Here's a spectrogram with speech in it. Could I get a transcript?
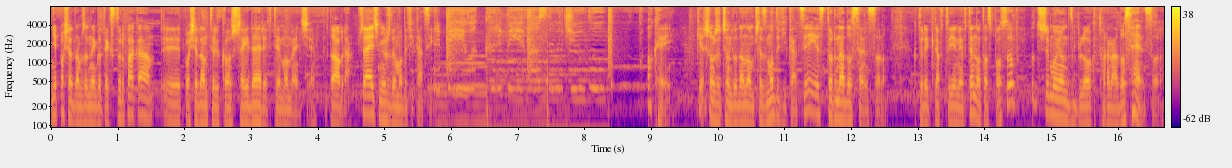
Nie posiadam żadnego teksturpaka, yy, posiadam tylko shadery w tym momencie. Dobra, przejdźmy już do modyfikacji. be? What pierwszą rzeczą dodaną przez modyfikację jest Tornado Sensor, który kraftujemy w ten oto sposób, otrzymując blok Tornado Sensor,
